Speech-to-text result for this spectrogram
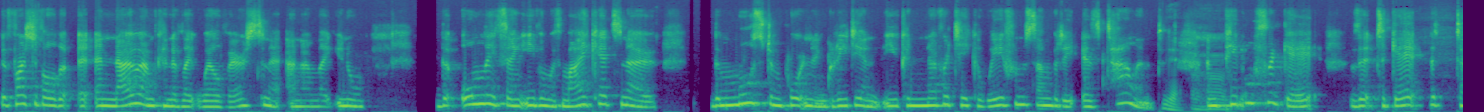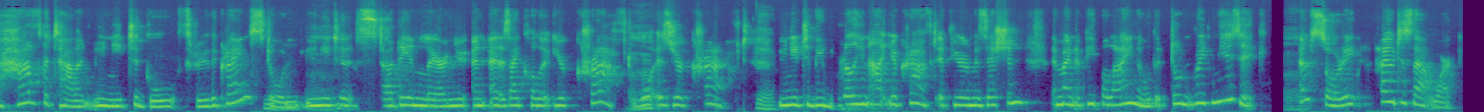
the first of all, the, and now I'm kind of like well versed in it, and I'm like, you know, the only thing, even with my kids now, the most important ingredient you can never take away from somebody is talent. Yeah. And mm-hmm. people forget that to get the, to have the talent, you need to go through the grindstone. Mm-hmm. You need to study and learn your, and as I call it, your craft. Mm-hmm. What is your craft? You need to be brilliant at your craft. If you're a musician, the amount of people I know that don't read music. Uh-huh. I'm sorry. How does that work?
